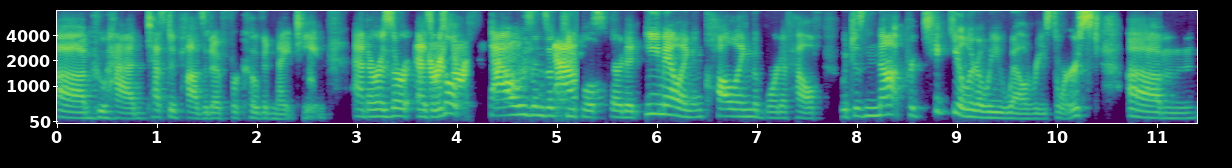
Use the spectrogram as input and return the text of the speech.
um, who had tested positive for COVID 19. And as a, as a result, thousands of people started emailing and calling the Board of Health, which is not particularly well resourced um,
